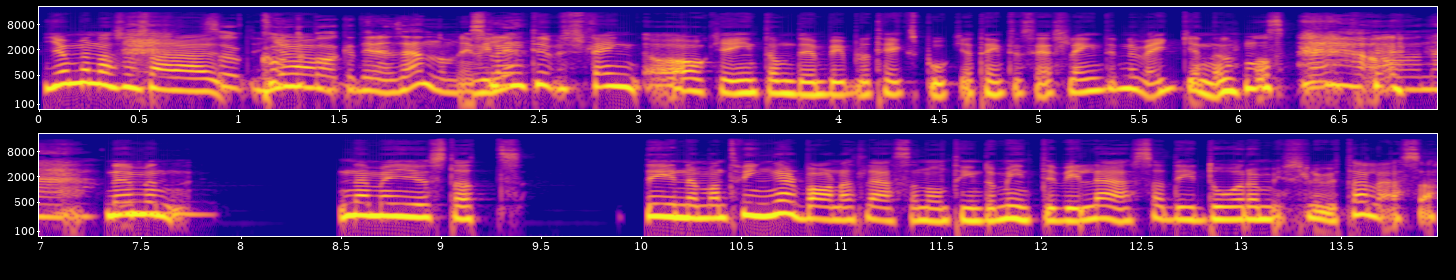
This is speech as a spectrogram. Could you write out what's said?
Ja men alltså så här. Så kom jag- tillbaka till den sen om ni ville. Släng, till, släng okej inte om det är en biblioteksbok. Jag tänkte säga släng den i väggen eller något. Nej, ja, nej. Nej men, nej men just att det är när man tvingar barn att läsa någonting de inte vill läsa. Det är då de slutar läsa.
